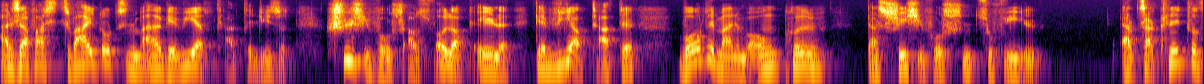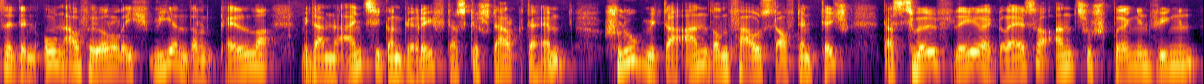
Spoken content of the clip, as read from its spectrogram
Als er fast zwei Dutzend Mal gewirrt hatte, dieser Sisyphus aus voller Kehle gewirrt hatte, wurde meinem Onkel das Sisyphuschen zu viel. Er zerknitterte den unaufhörlich wiehernden Kellner mit einem einzigen Griff das gestärkte Hemd, schlug mit der anderen Faust auf den Tisch, dass zwölf leere Gläser anzuspringen fingen,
